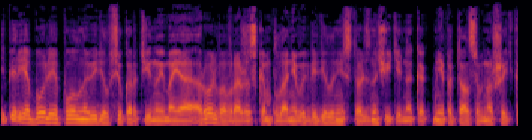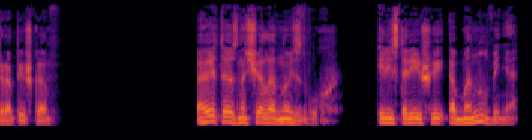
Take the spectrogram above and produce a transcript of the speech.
Теперь я более полно видел всю картину, и моя роль во вражеском плане выглядела не столь значительно, как мне пытался внушить коротышка. А это означало одно из двух. Или старейший обманул меня,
